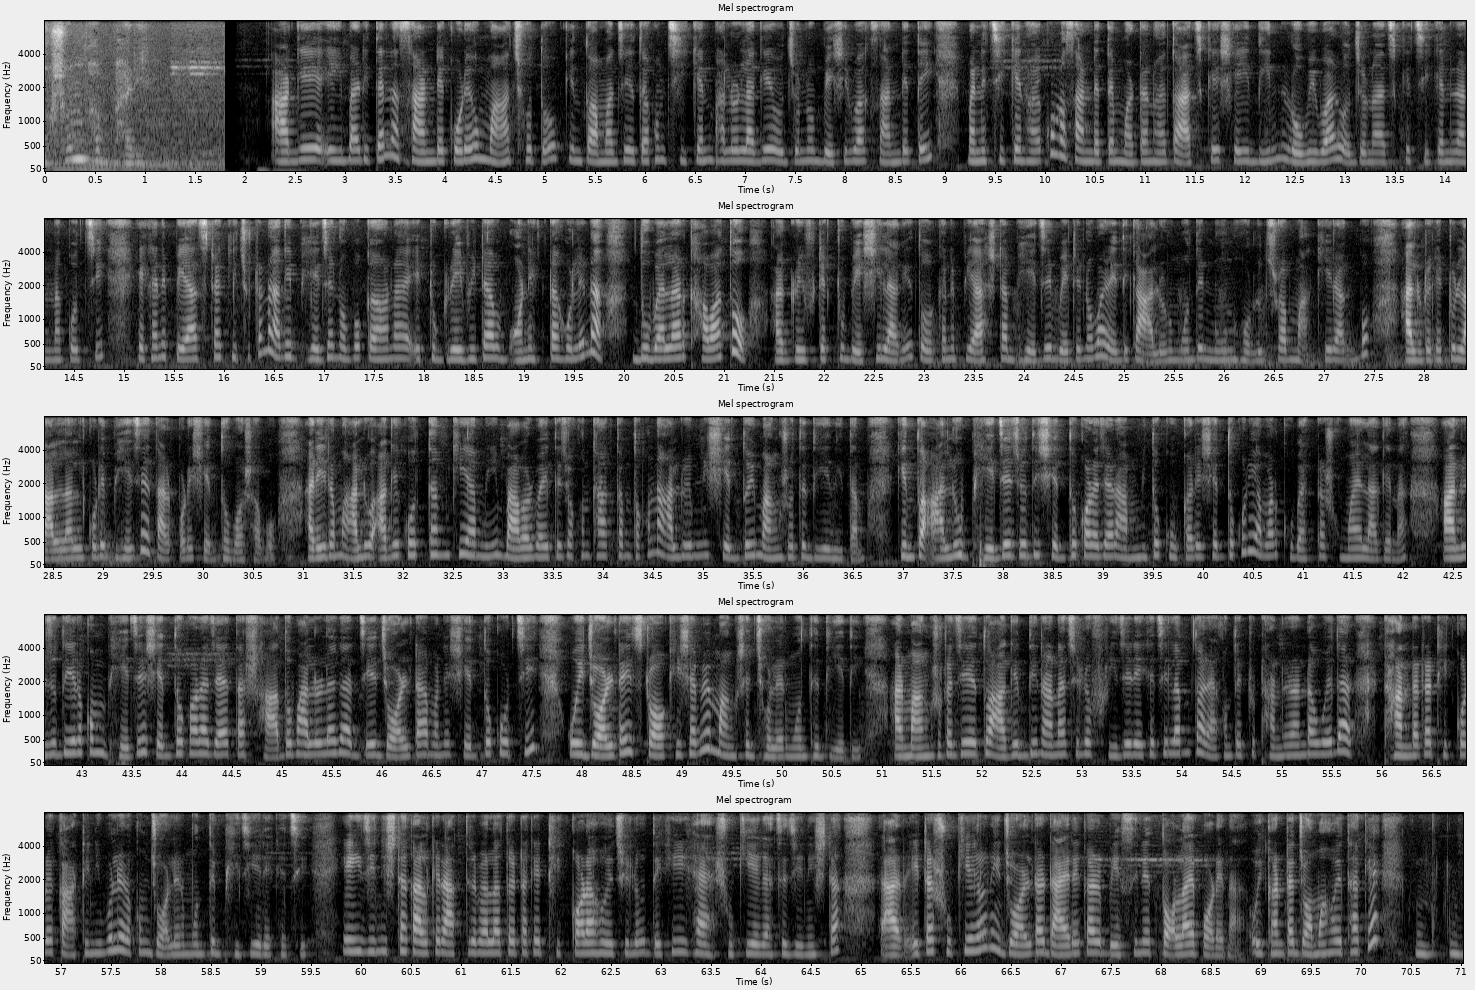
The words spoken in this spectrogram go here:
অসম্ভব ভারী আগে এই বাড়িতে না সানডে করেও মাছ হতো, কিন্তু আমার যেহেতু এখন চিকেন ভালো লাগে, ওর জন্য বেশিরভাগ সানডেতেই মানে চিকেন হয়, কোনো সানডেতে মাটন হয়। তো আজকে সেই দিন, রবিবার, ওর জন্য আজকে চিকেন রান্না করছি। এখানে পেঁয়াজটা কিছুটা না আগে ভেজে নেব, কেননা একটু গ্রেভিটা অনেকটা হলে না দুবেলার খাওয়া তো, আর গ্রেভিটা একটু বেশি লাগে। তো ওখানে পেঁয়াজটা ভেজে বেটে নেব, আর এদিকে আলুর মধ্যে নুন, হলুদ সব মাখিয়ে রাখব। আলুটাকে একটু লাল লাল করে ভেজে তারপরে সেদ্ধ বসাবো। আর এরকম আলু আগে করতাম কি আমি? বাবার বাড়িতে যখন থাকতাম তখন আলু এমনি সেদ্ধই মাংসতে দিয়ে দিতাম। কিন্তু আলু ভেজে যদি সেদ্ধ করা যায়, আর আমি তো কুকারে সেদ্ধ করি, আমার খুব একটা সময় লাগে না। আলু যদি এরকম ভেজে সেদ্ধ করা যায়, তার স্বাদও ভালো লাগে, আর যে জলটা মানে সেদ্ধ করছি, ওই জলটাই স্টক হিসাবে মাংসের ঝোলের মধ্যে দিয়ে দিই। আর মাংসটা যেহেতু আগের দিন আনা ছিল, ফ্রিজে রেখেছিলাম তো, আর এখন তো একটু ঠান্ডা ঠান্ডা ওয়েদার ঠান্ডাটা ঠিক করে কাটিনি বলে এরকম জলের মধ্যে ভিজিয়ে রেখেছি। এই জিনিসটা কালকে রাত্রেবেলা তো এটাকে ঠিক করা হয়েছিল, দেখি হ্যাঁ শুকিয়ে গেছে জিনিসটা। আর এটা শুকিয়ে গেলে এই জলটা ডাইরেক্ট আর বেসিনের তলায় পড়ে না। ওইখানটা জমা হয়ে থাকে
